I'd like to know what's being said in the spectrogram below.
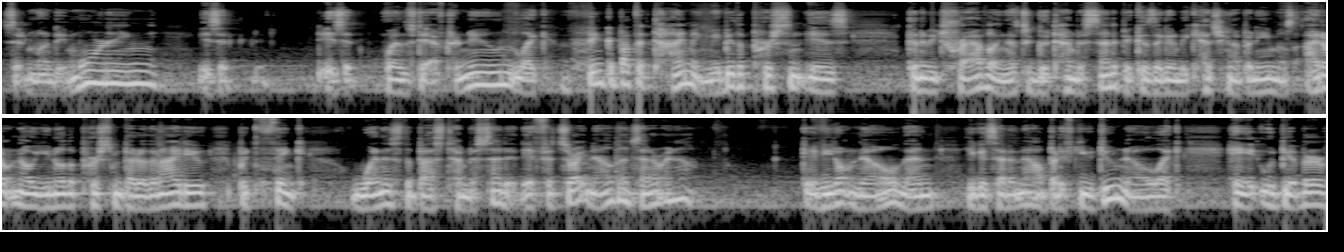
Is it Monday morning? Is it is it Wednesday afternoon? Like think about the timing. Maybe the person is going to be traveling. That's a good time to send it because they're going to be catching up on emails. I don't know. You know the person better than I do, but think when is the best time to send it? If it's right now, then send it right now. If you don't know, then you can send it now. But if you do know, like, hey, it would be better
